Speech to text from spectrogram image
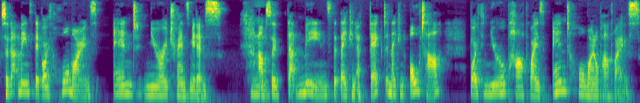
So, that means they're both hormones and neurotransmitters. Mm. Um, so, that means that they can affect and they can alter both neural pathways and hormonal pathways.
